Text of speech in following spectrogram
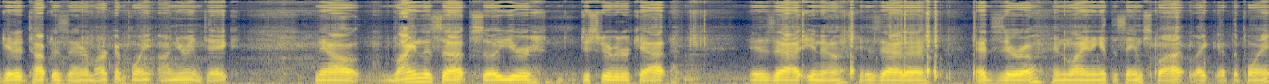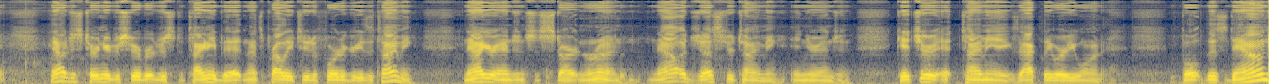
Get it top dead center. Mark a point on your intake. Now line this up so your distributor cap is at, you know, is at a at zero and lining at the same spot like at the point. Now just turn your distributor just a tiny bit and that's probably two to four degrees of timing. Now your engine should start and run. Now adjust your timing in your engine. Get your eh, timing exactly where you want it. Bolt this down,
